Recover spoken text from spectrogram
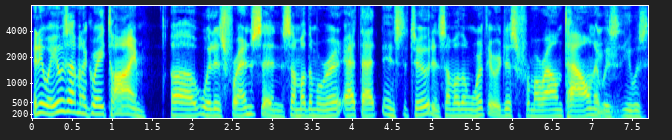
Anyway, he was having a great time uh, with his friends, and some of them were at that institute, and some of them weren't. They were just from around town. It was he was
